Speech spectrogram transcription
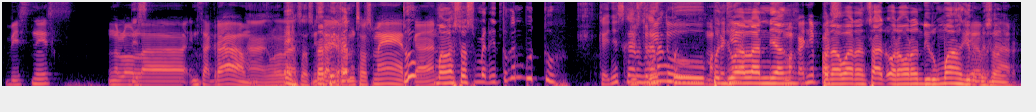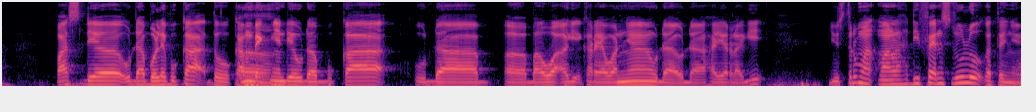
bisnis ngelola Instagram. ah, ngelola Eh, sosmed. tapi Instagram kan sosmed tuh kan. malah sosmed itu kan butuh Kayaknya sekarang Justru sekarang itu. tuh makanya- penjualan yang makanya pas- penawaran saat orang-orang di rumah gitu Iya, misalnya. benar. Pas dia udah boleh buka tuh, comebacknya dia udah buka, udah eh, bawa lagi karyawannya, udah udah hire lagi. Justru ma- malah defense dulu katanya.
